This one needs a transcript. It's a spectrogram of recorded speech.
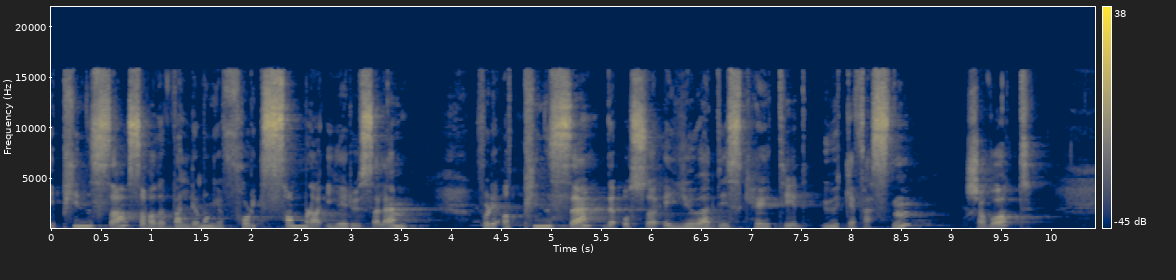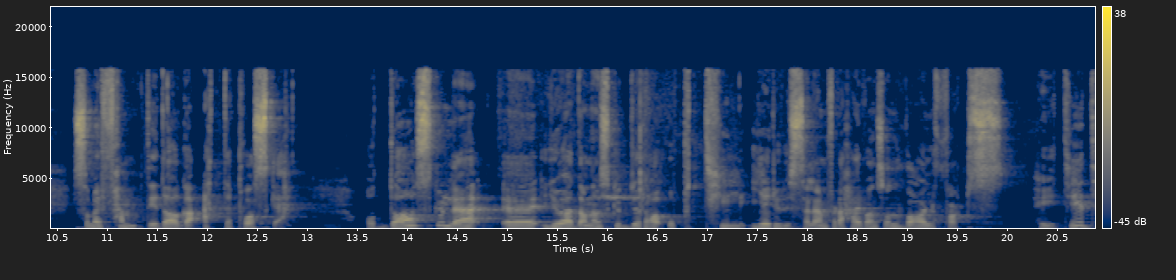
i pinsa så var det veldig mange folk samla i Jerusalem. Fordi at pinse det også er jødisk høytid, ukefesten, Shavuot, som er 50 dager etter påske. Og da skulle eh, jødene skulle dra opp til Jerusalem, for dette var en sånn valfartshøytid.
